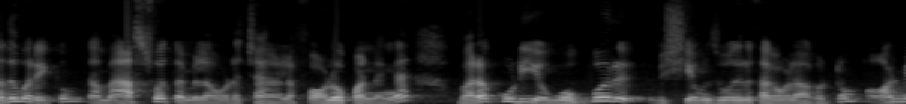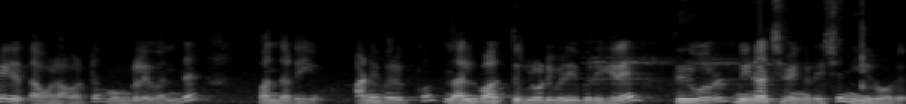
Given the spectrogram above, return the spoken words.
அது வரைக்கும் நம்ம ஆஸ்ட்ரோ தமிழாவோட சேனலை ஃபாலோ பண்ணுங்கள் வரக்கூடிய ஒவ்வொரு விஷயமும் ஜோதிட தகவலாகட்டும் ஆன்மீக தகவலாகட்டும் உங்களை வந்து வந்தடையும். அனைவருக்கும் நல்வாழ்த்துக்களோடு விடைபெறுகிறேன். திருவருள் மீனாட்சி வெங்கடேசன் ஈரோடு.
